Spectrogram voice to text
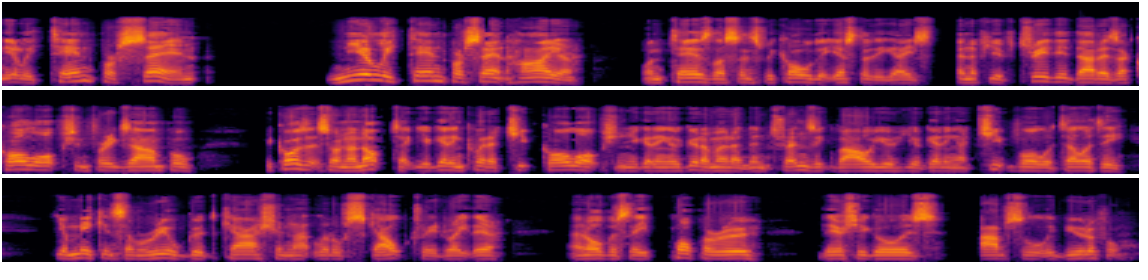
nearly 10%, nearly 10% higher on Tesla since we called it yesterday, guys. And if you've traded that as a call option, for example, because it's on an uptick, you're getting quite a cheap call option. You're getting a good amount of intrinsic value. You're getting a cheap volatility. You're making some real good cash in that little scalp trade right there. And obviously, Poparoo, there she goes, absolutely beautiful.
